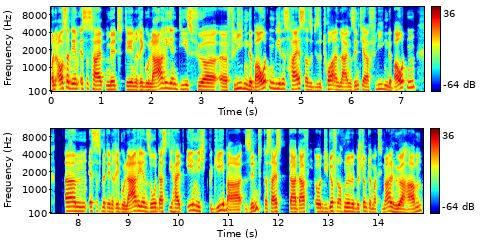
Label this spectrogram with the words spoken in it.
Und außerdem ist es halt mit den Regularien, die es für äh, fliegende Bauten, wie das heißt, also diese Toranlagen sind ja fliegende Bauten, ähm, ist es mit den Regularien so, dass die halt eh nicht begehbar sind. Das heißt, da darf, und die dürfen auch nur eine bestimmte Maximalhöhe haben.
